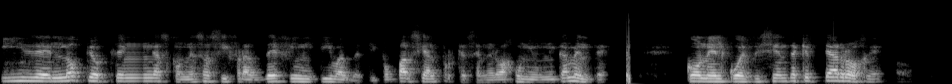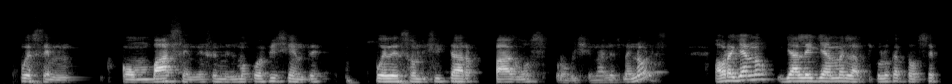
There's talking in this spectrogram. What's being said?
y de lo que obtengas con esas cifras definitivas de tipo parcial, porque es enero a junio únicamente, con el coeficiente que te arroje, pues con base en ese mismo coeficiente, puedes solicitar pagos provisionales menores. Ahora ya no, ya le llama el artículo 14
